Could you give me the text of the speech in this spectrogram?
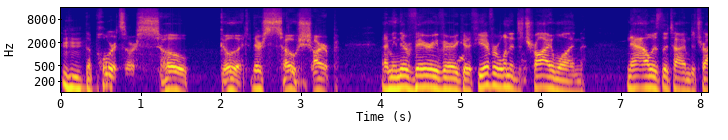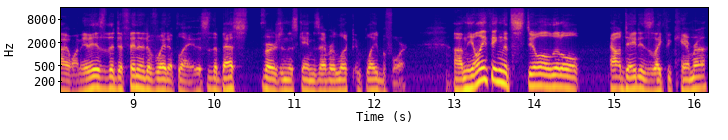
Mhm. the ports are so good. They're so sharp. I mean, they're very, very good. If you ever wanted to try one, now is the time to try one. It is the definitive way to play. This is the best version this game has ever looked and played before. Um, the only thing that's still a little outdated is like the camera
